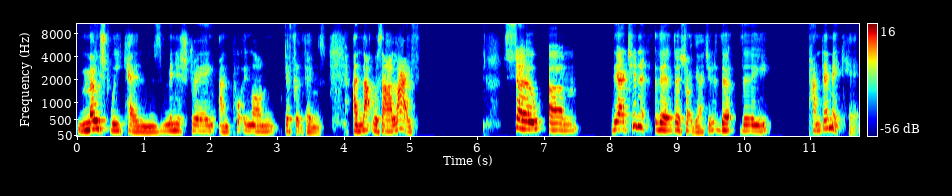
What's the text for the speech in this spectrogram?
most weekends ministering and putting on different things. And that was our life. So um the itinerant the, the sorry the itinerant the the pandemic hit.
